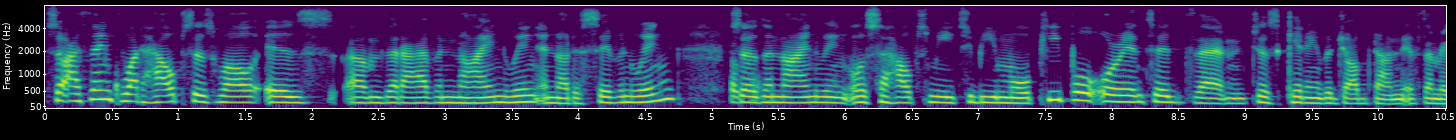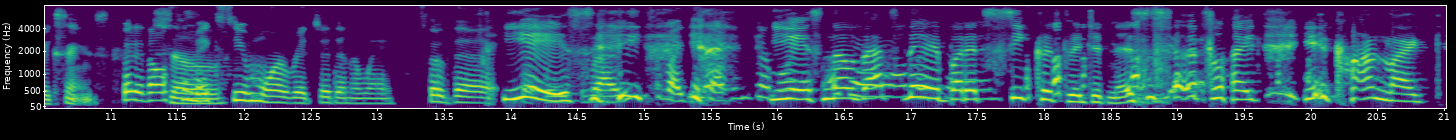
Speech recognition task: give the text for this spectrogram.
So I think what helps as well is um, that I have a nine wing and not a seven wing. So the nine wing also helps me to be more people oriented than just getting the job done, if that makes sense. But it also So- makes you more rigid in a way. So the the Yes. eight, right? Like sevens are more Yes, like, no, "Okay, that's there, but it's secret rigidness. so it's like you can't like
